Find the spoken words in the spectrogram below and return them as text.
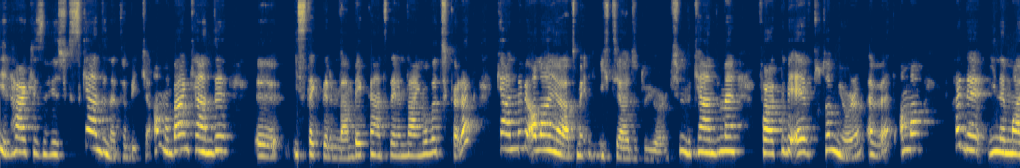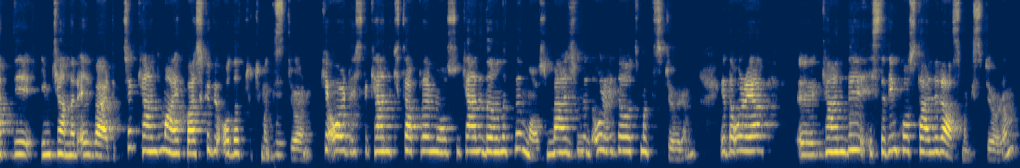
değil. Herkesin ilişkisi kendine tabii ki. Ama ben kendi e, isteklerimden, beklentilerimden yola çıkarak kendime bir alan yaratma ihtiyacı duyuyorum. Şimdi kendime farklı bir ev tutamıyorum, evet. Ama hadi yine maddi imkanlar el verdikçe kendime ait başka bir oda tutmak istiyorum. Ki orada işte kendi kitaplarım olsun, kendi dağınıklığım olsun. Ben şimdi orayı dağıtmak istiyorum. Ya da oraya e, kendi istediğim posterleri asmak istiyorum.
